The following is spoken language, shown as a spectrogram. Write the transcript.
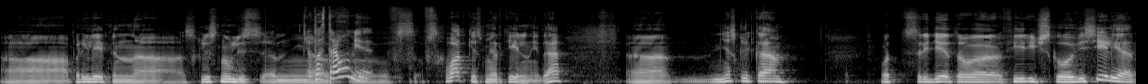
а, Прилепин, а, схлестнулись м, В остроумии? в, в схватке смертельной, да, э, несколько вот среди этого феерического веселья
